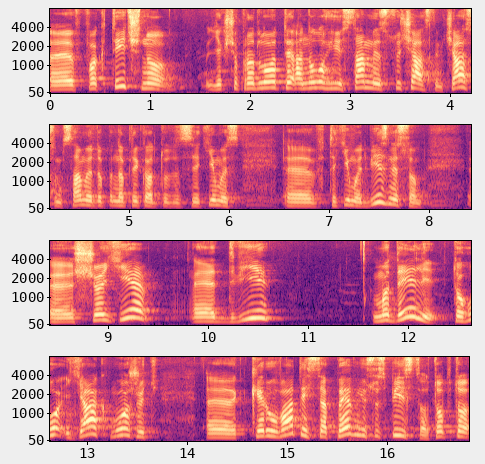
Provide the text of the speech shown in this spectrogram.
е, фактично, якщо продовжувати аналогію саме з сучасним часом, саме, наприклад, тут з якимось е, таким от бізнесом, е, що є е, дві моделі того, як можуть е, керуватися певні суспільства. Тобто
